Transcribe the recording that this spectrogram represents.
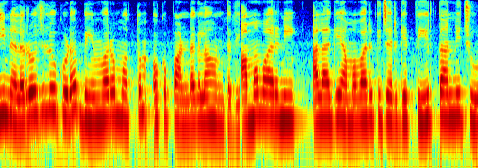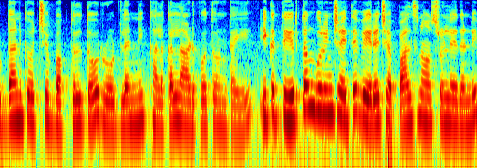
ఈ నెల రోజులు కూడా భీమవరం మొత్తం ఒక పండగలా ఉంటుంది. అమ్మవారిని అలాగే అమ్మవారికి జరిగే తీర్థాన్ని చూడడానికి వచ్చే భక్తులతో రోడ్లన్నీ కలకల్లాడిపోతూ ఉంటాయి. ఇక తీర్థం గురించి అయితే వేరే చెప్పాల్సిన అవసరం లేదండి.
